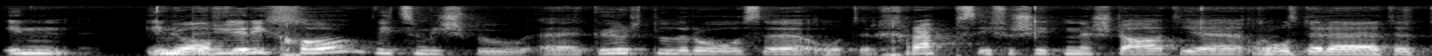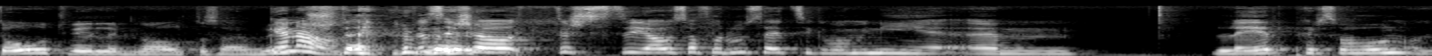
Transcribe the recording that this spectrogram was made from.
in, in Ja, Berührung kommen, wie zum Beispiel äh, Gürtelrose oder Krebs in verschiedenen Stadien. Oder äh, der Tod, weil im Altersheim Leute Genau, sterben. das, ist auch, das sind auch so Voraussetzungen, die meine ähm, Lehrperson oder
